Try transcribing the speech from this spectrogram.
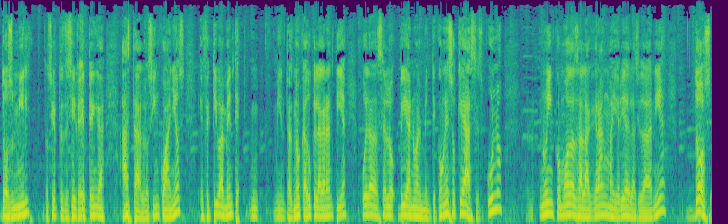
2000, ¿no es cierto? Es decir, que tenga hasta los cinco años, efectivamente, mientras no caduque la garantía, puedas hacerlo bianualmente. ¿Con eso qué haces? Uno, no incomodas a la gran mayoría de la ciudadanía. Dos,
